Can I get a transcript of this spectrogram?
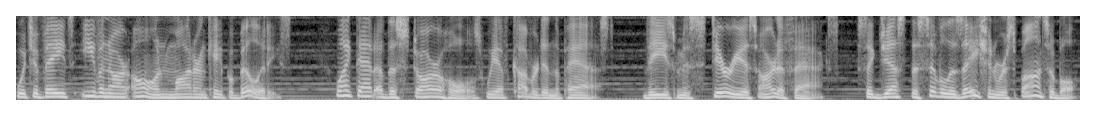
which evades even our own modern capabilities, like that of the star holes we have covered in the past. These mysterious artifacts suggest the civilization responsible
